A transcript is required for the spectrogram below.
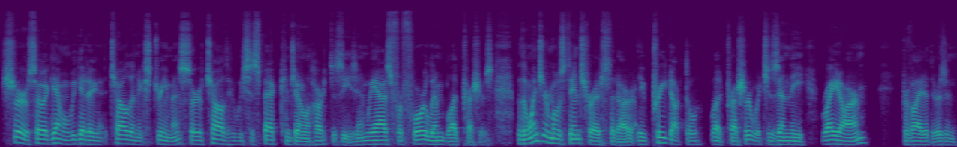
Sure. So again, when we get a child in extremis or a child who we suspect congenital heart disease, and we ask for four limb blood pressures. But the ones you're most interested are the preductal blood pressure, which is in the right arm, provided there isn't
